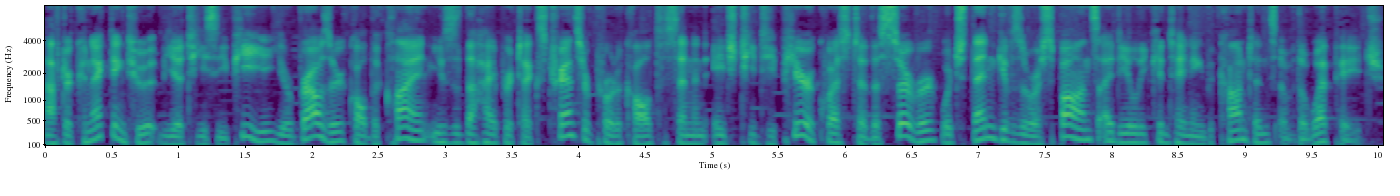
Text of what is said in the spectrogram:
After connecting to it via TCP, your browser, called the client, uses the hypertext transfer protocol to send an HTTP request to the server, which then gives a response ideally containing the contents of the web page.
